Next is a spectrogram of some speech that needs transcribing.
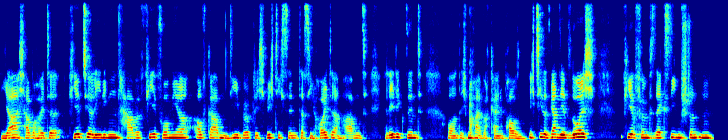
ja, ich habe heute viel zu erledigen, habe viel vor mir, Aufgaben, die wirklich wichtig sind, dass sie heute am Abend erledigt sind und ich mache einfach keine Pausen. Ich ziehe das Ganze jetzt durch, vier, fünf, sechs, sieben Stunden,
